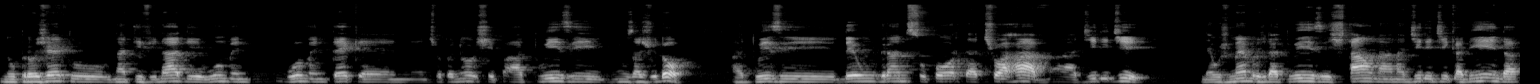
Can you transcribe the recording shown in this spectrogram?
No projeto, na atividade Women Women Tech and Entrepreneurship, a Twizy nos ajudou. A Twizy deu um grande suporte à Chuahab, à GDG. Né? Os membros da Twizy estão na, na GDG Cabinda.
